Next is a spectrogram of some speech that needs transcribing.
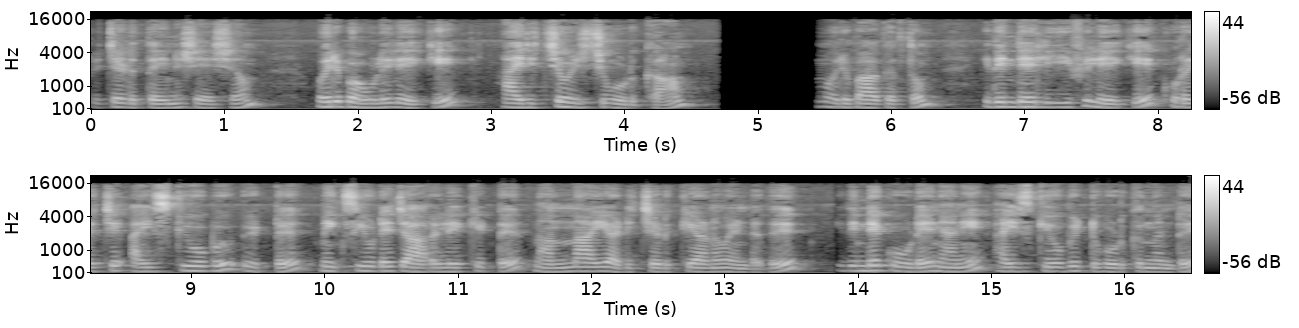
തിളപ്പിച്ചെടുത്തതിന് ശേഷം ഒരു ബൗളിലേക്ക് അരിച്ചൊഴിച്ചു കൊടുക്കാം. ഒരു ഭാഗത്തും ഇതിന്റെ ലീഫിലേക്ക് കുറച്ച് ഐസ് ക്യൂബ് ഇട്ട് മിക്സിയുടെ ജാറിലേക്ക് ഇട്ട് നന്നായി അടിച്ചെടുക്കുകയാണ് വേണ്ടത്. ഇതിന്റെ കൂടെ ഞാൻ ഐസ് ക്യൂബ് ഇട്ട് കൊടുക്കുന്നുണ്ട്.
